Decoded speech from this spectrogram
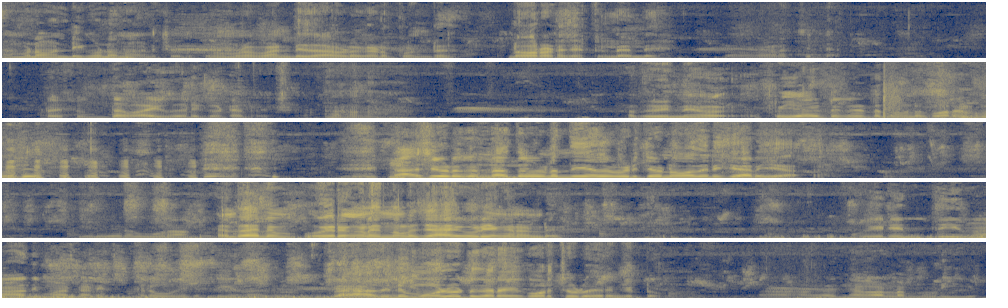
നമ്മുടെ വണ്ടിയും കൂടെ ഒന്ന് കാണിച്ചു കൊടുത്തു. നമ്മുടെ വണ്ടി ഇതാ അവിടെ കിടപ്പുണ്ട്. ഡോർ അടച്ചിട്ടില്ല അല്ലേ? ഡോർ അടച്ചില്ല. ശുദ്ധമായി കയറിക്കോട്ടെ എന്ന് വെച്ചു. ആ അത് പിന്നെ ഫ്രീ ആയിട്ട് കിട്ടുന്നതുകൊണ്ട് കുറേ പേര് കാശ് കൊടുക്കണ്ടാത്തതുകൊണ്ട് നീ അത് പിടിച്ചോണ്ട് പോകുന്നത് എനിക്കറിയാം. എന്തായാലും ഉയരങ്ങളിൽ നിന്നുള്ള ചായ കൂടി എങ്ങനെയുണ്ട് ഉയരത്തിൽ നിന്ന് ആദ്യമായിട്ടാണ് ഇത്ര ഉയരത്തിൽ നിന്ന് ദാ അതിന്റെ മുകളിലോട്ട് കറങ്ങി കുറച്ചുകൂടി ഉയരം കിട്ടും. ആ അത് വെള്ളം കുടിക്കും.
